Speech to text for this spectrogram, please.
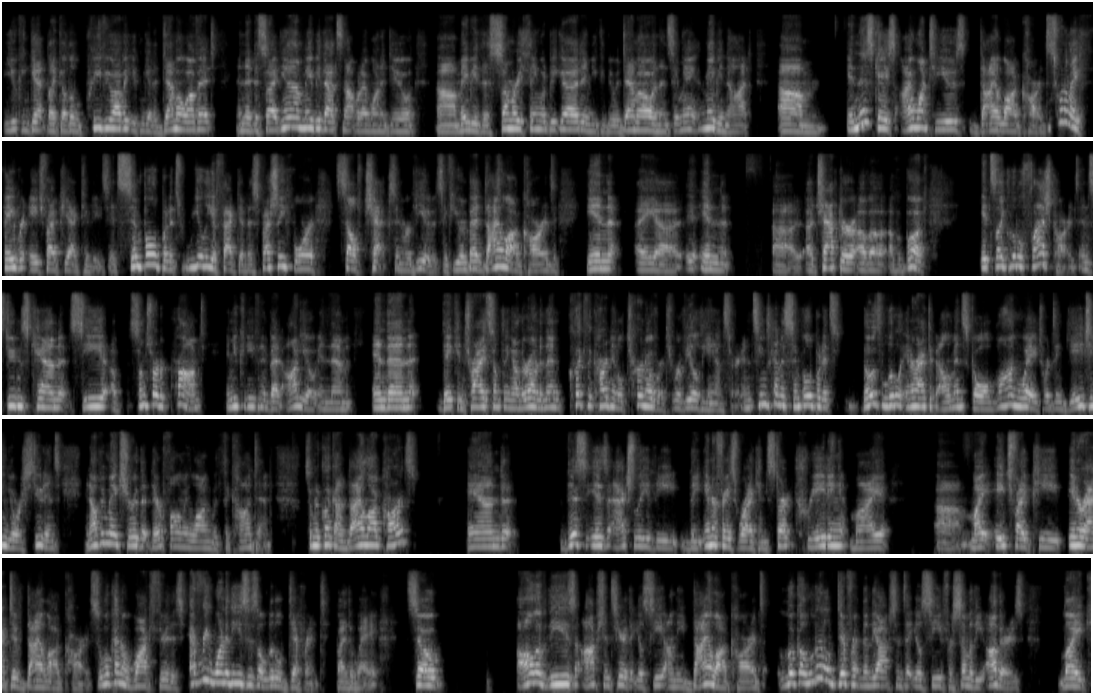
you can get like a little preview of it. You can get a demo of it and then decide, yeah, maybe that's not what I want to do. Uh, maybe this summary thing would be good. And you can do a demo and then say, May maybe not. Um, in this case, I want to use dialogue cards. It's one of my favorite H5P activities. It's simple, but it's really effective, especially for self-checks and reviews. If you embed dialogue cards in a uh, in uh, a chapter of a, of a book, it's like little flashcards and students can see a, some sort of prompt and you can even embed audio in them. And then they can try something on their own and then click the card and it'll turn over to reveal the answer. And it seems kind of simple, but it's those little interactive elements go a long way towards engaging your students and helping make sure that they're following along with the content. So I'm going to click on dialogue cards and this is actually the, the interface where I can start creating my uh, my H5P interactive dialogue cards. So we'll kind of walk through this. Every one of these is a little different, by the way. So all of these options here that you'll see on the dialogue cards look a little different than the options that you'll see for some of the others, like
